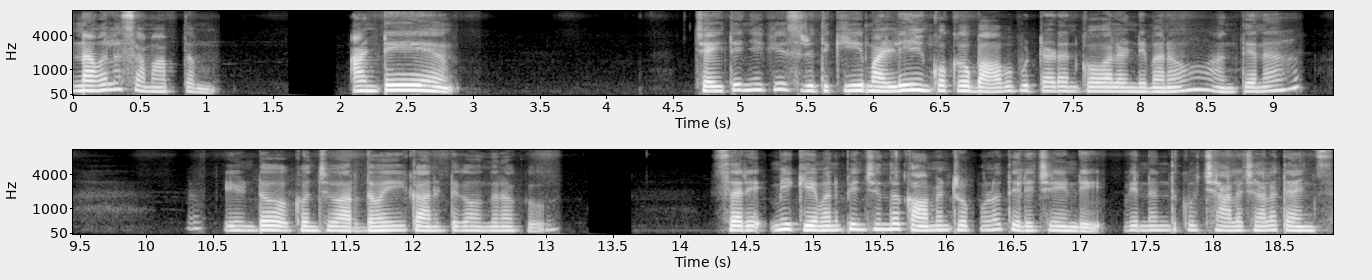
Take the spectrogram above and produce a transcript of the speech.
నవల సమాప్తం. అంటే చైతన్యకి శృతికి మళ్ళీ ఇంకొక బాబు పుట్టాడు అనుకోవాలండి మనం. అంతేనా? ఏంటో కొంచెం అర్థమయ్యి కానట్టుగా ఉంది నాకు. సరే మీకేమనిపించిందో కామెంట్ రూపంలో తెలియచేయండి. విన్నందుకు చాలా చాలా థ్యాంక్స్.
